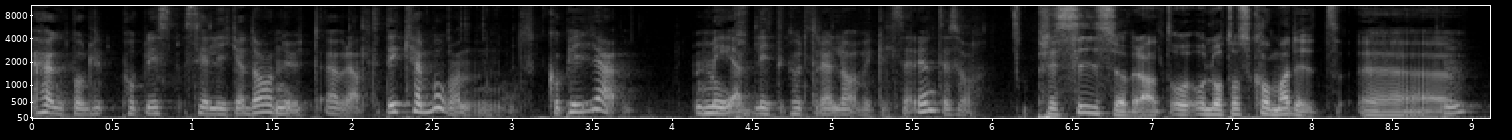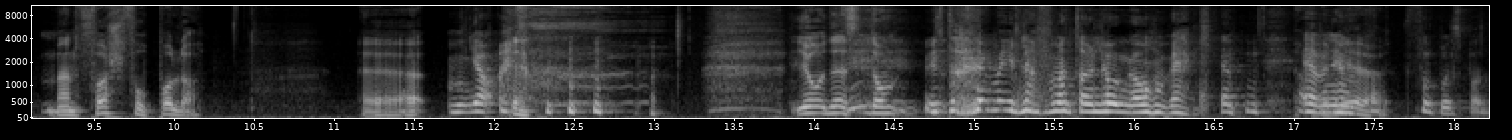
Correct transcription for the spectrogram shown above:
högerpopulism ser likadan ut överallt. Det är karbonkopia med lite kulturella avvikelser, är det inte så? Precis överallt och, och låt oss komma dit. Eh, mm. Men först fotboll då. Eh, ja. Jo, det, de... Ibland får man ta den långa omvägen. Ja, även i en fotbollspodd.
